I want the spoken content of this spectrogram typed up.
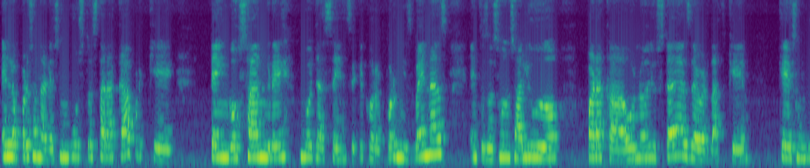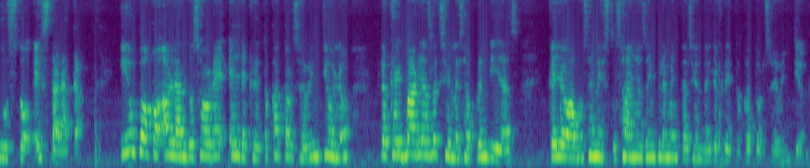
en lo personal, es un gusto estar acá porque tengo sangre boyacense que corre por mis venas. Entonces, un saludo para cada uno de ustedes. De verdad que que es un gusto estar acá. Y un poco hablando sobre el decreto 1421, creo que hay varias lecciones aprendidas que llevamos en estos años de implementación del decreto 1421.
